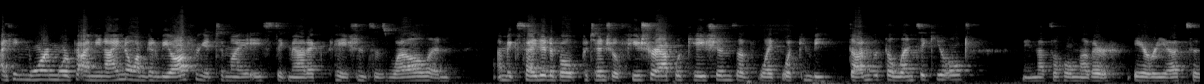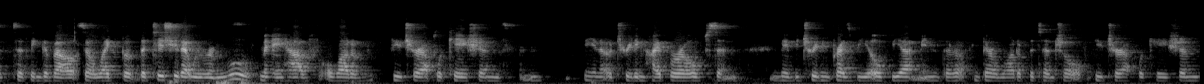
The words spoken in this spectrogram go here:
I think more and more. I mean, I know I'm going to be offering it to my astigmatic patients as well, and I'm excited about potential future applications of like what can be done with the lenticule. I mean, that's a whole other area to, to think about. So, like the, the tissue that we remove may have a lot of future applications. And, you know, treating hyperopes and maybe treating presbyopia. I mean, there, I think there are a lot of potential future applications.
